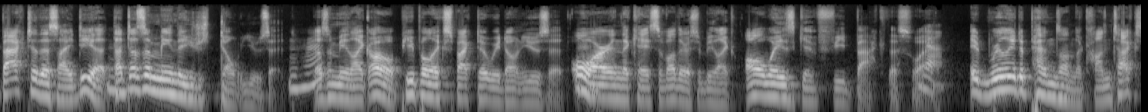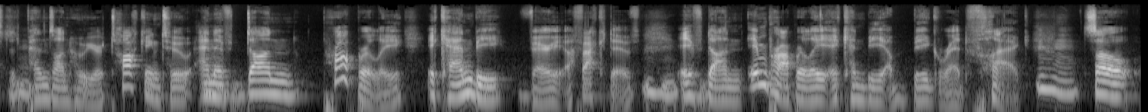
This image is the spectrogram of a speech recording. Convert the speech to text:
back to this idea, mm. that doesn't mean that you just don't use it. Mm-hmm. Doesn't mean like, oh, people expect it, we don't use it. Or in the case of others, it'd be like, always give feedback this way. Yeah. It really depends on the context. It mm. depends on who you're talking to. And mm. if done properly, it can be very effective. Mm-hmm. If done improperly, it can be a big red flag. Mm-hmm. So,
